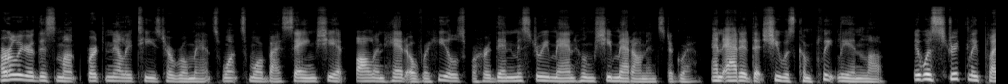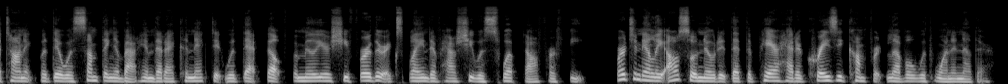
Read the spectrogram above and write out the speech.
Earlier this month, Bertinelli teased her romance once more by saying she had fallen head over heels for her then mystery man whom she met on Instagram, and added that she was completely in love. It was strictly platonic, but there was something about him that I connected with that felt familiar, she further explained of how she was swept off her feet. Bertinelli also noted that the pair had a crazy comfort level with one another.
